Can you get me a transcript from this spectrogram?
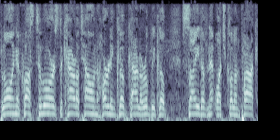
blowing across towards the Carlow Hurling Club, Carlow Rugby Club side of Netwatch Cullen Park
